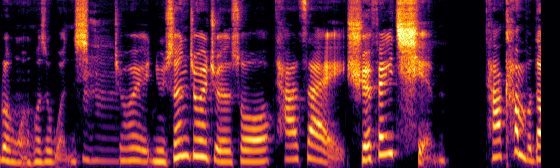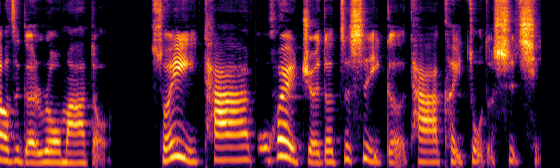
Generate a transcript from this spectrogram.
论文或是文献，就会女生就会觉得说她在学飞前。他看不到这个 role model，所以他不会觉得这是一个他可以做的事情，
